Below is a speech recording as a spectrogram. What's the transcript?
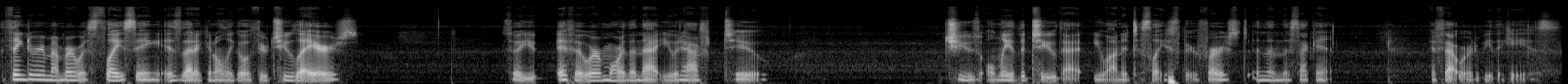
The thing to remember with slicing is that it can only go through two layers. So you, if it were more than that, you would have to choose only the two that you wanted to slice through first, and then the second if that were to be the case.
